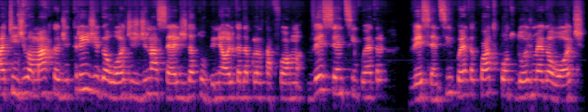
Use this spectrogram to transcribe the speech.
atingiu a marca de 3 gigawatts de nacelles da turbina eólica da plataforma V150, V150 4.2 megawatts,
